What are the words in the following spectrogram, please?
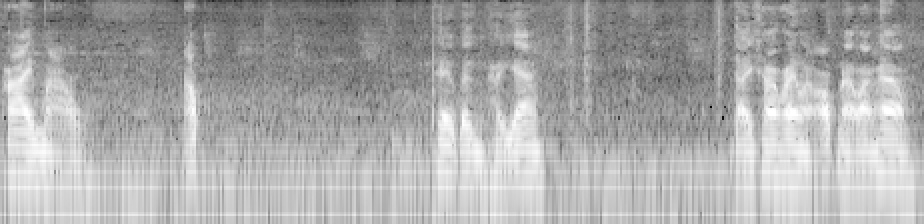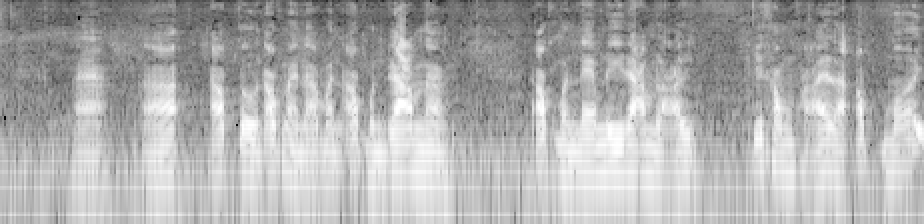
phai màu ốc theo từng thời gian. Tại sao phai màu ốc nào bạn thấy không? Nè đó ốc tôi ốc này là mình ốc mình ram nè ốc mình đem đi ram lại chứ không phải là ốc mới.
